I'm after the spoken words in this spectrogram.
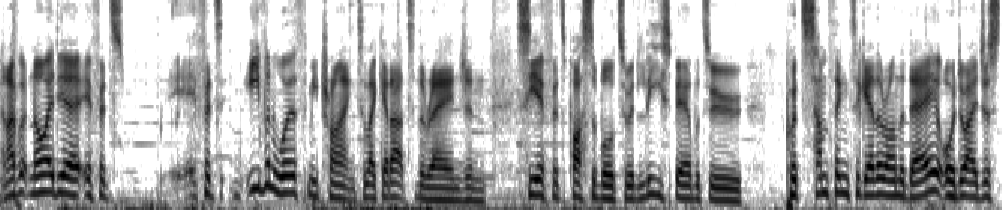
And I've got no idea if it's if it's even worth me trying to like get out to the range and see if it's possible to at least be able to put something together on the day or do I just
